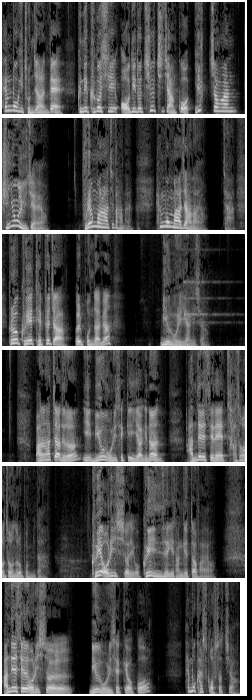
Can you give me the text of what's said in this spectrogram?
행복이 존재하는데 근데 그것이 어디도 치우치지 않고 일정한 균형을 유지해요. 불행만 하지도 않아요. 행복만 하지 않아요. 자, 그리고 그의 대표작을 본다면 미운 오리 이야기죠. 많은 학자들은 이 미운 오리 새끼 이야기는 안데르센의 자서전으로 봅니다. 그의 어린 시절이고 그의 인생이 담겨 있다고 봐요. 안데르센의 어린 시절 미운 오리 새끼였고 행복할 수가 없었죠.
